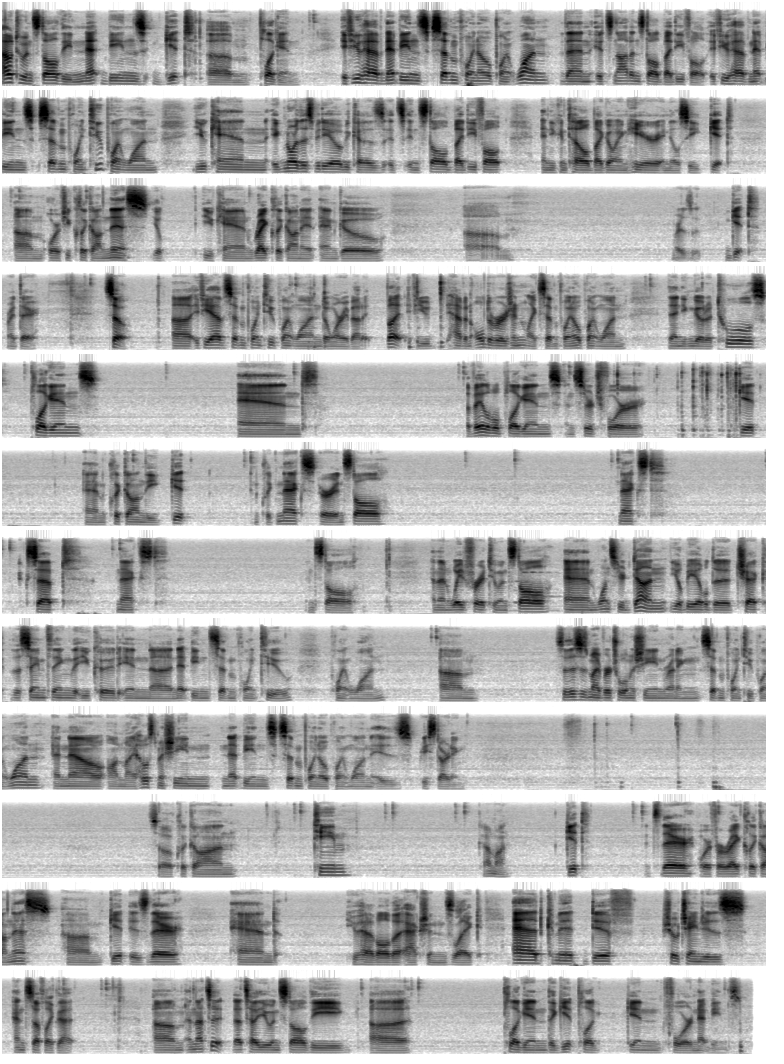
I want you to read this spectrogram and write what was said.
How to install the NetBeans Git um, plugin. If you have NetBeans 7.0.1, then it's not installed by default. If you have NetBeans 7.2.1, you can ignore this video because it's installed by default and you can tell by going here and you'll see Git. Um, or if you click on this, you'll you can right click on it and go um, where is it? Git right there. So, uh, if you have 7.2.1, don't worry about it. But if you have an older version, like 7.0.1, then you can go to Tools, Plugins, and Available Plugins, and search for Git, and click on the Git, and click Next, or Install, Next, Accept, Next, install, and then wait for it to install. And once you're done, you'll be able to check the same thing that you could in uh, NetBeans 7.2.1. Um, so this is my virtual machine running 7.2.1, and now on my host machine, NetBeans 7.0.1 is restarting. So I'll click on Team, Come on. Git, it's there. Or if I right click on this, um, Git is there. And you have all the actions like add, commit, diff, show changes, and stuff like that. Um, and that's it. That's how you install the uh, plugin, the Git plugin for NetBeans.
